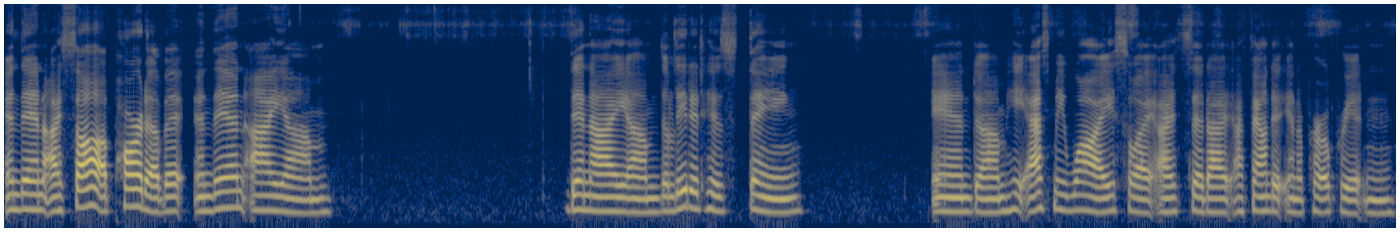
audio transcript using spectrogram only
And then I saw a part of it, and then I um, then I um, deleted his thing, and um, he asked me why. So I, I said I, I found it inappropriate, and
